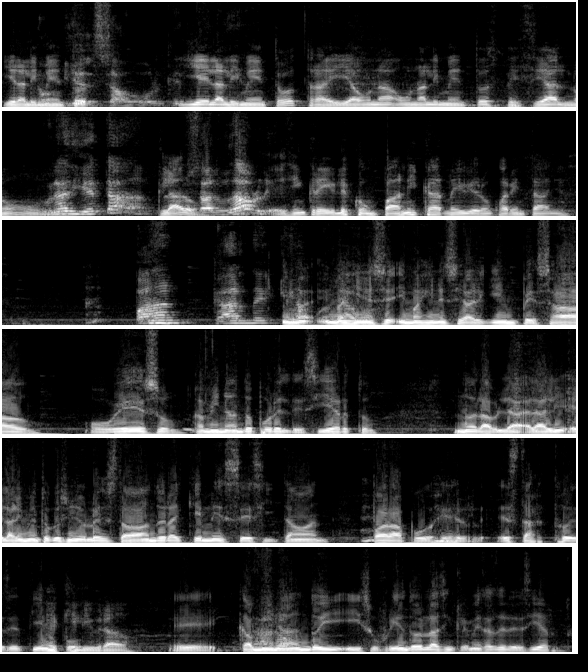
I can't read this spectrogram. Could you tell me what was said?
Y el alimento, y el sabor que y el alimento traía una, un alimento especial, ¿no? Una dieta Claro. saludable. Es increíble, con pan y carne vivieron 40 años. Pan, carne y Ima- agua. imagínese, imagínese a alguien pesado, obeso, caminando por el desierto. No, la- la- la- el alimento que el Señor les estaba dando era el que necesitaban para poder estar todo ese tiempo Equilibrado. eh, caminando y, y sufriendo las inclemencias del desierto.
